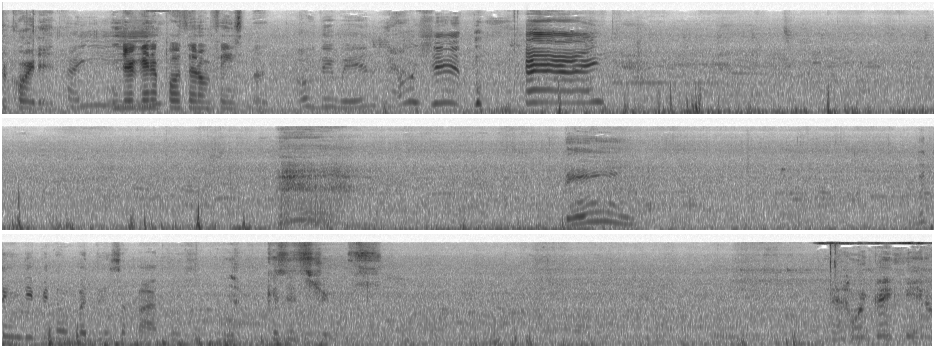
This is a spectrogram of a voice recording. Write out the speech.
It's recorded. Hi. They're gonna post it on Facebook. Oh, they will? Oh, shit. Hi. Dang. Buti hindi pinubad yung sapatos. No, because it's shoes. Feel.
